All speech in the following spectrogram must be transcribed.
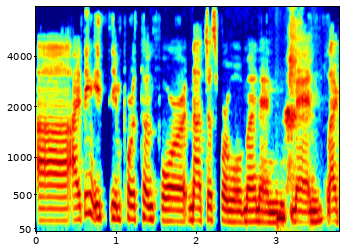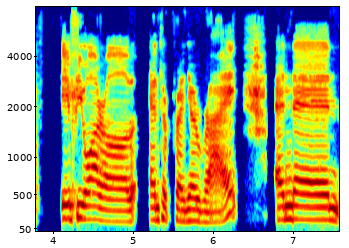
Uh, I think it's important for not just for women and men, like if you are a entrepreneur, right? And then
